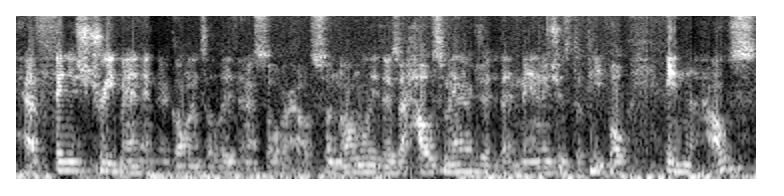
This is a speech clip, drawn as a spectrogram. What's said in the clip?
have finished treatment and they're going to live in a sober house. So normally there's a house manager that manages the people in the house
